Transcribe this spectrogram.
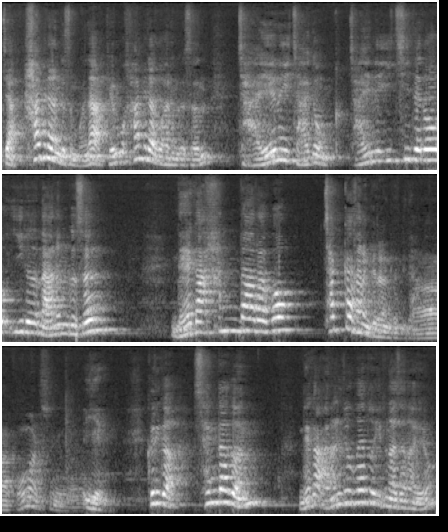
자, 함이라는 것은 뭐냐? 결국 함이라고 하는 것은 자연의 작용, 자연의 이치대로 일어나는 것을 내가 한다라고 착각하는 거라는 겁니다. 아, 그 말씀이구나. 예. 그러니까 생각은 내가 안 하려고 해도 일어나잖아요.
